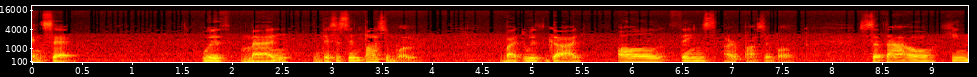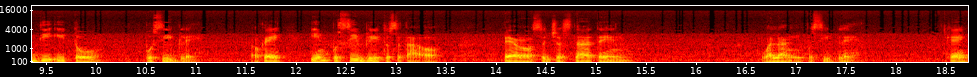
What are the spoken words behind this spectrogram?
and said, With man, this is impossible. But with God, all things are possible. Sa tao, hindi ito posible. Okay? Imposible ito sa tao. Pero sa Diyos natin, walang imposible. Okay?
